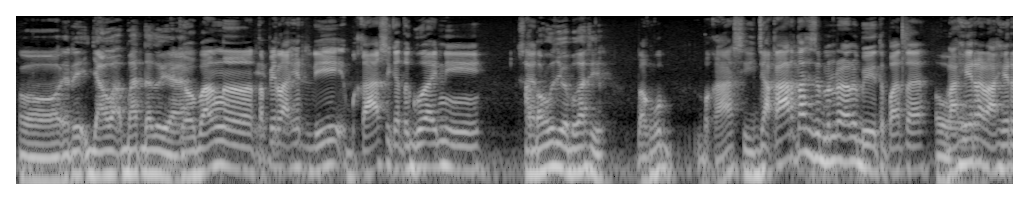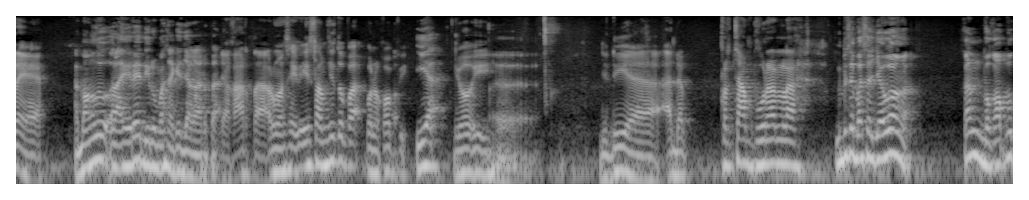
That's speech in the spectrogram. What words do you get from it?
Oh, dari Jawa banget dah lu ya. Jauh banget, tapi lahir di Bekasi kata gua ini. Set. Abang lu juga Bekasi. Bang gua Bekasi, Jakarta sih sebenarnya lebih tepatnya. Oh. Lahirnya lahirnya ya. Abang lu lahirnya di rumah sakit Jakarta. Jakarta, rumah sakit Islam situ Pak, Pondok Kopi. Iya. Yoi. Eh, Jadi ya ada percampuran lah. lu bisa bahasa Jawa nggak? Kan bokap lu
